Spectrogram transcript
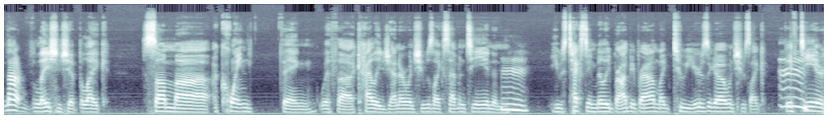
not relationship, but like some uh, acquaintance thing with uh, Kylie Jenner when she was like seventeen, and Mm. he was texting Millie Bobby Brown like two years ago when she was like fifteen or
